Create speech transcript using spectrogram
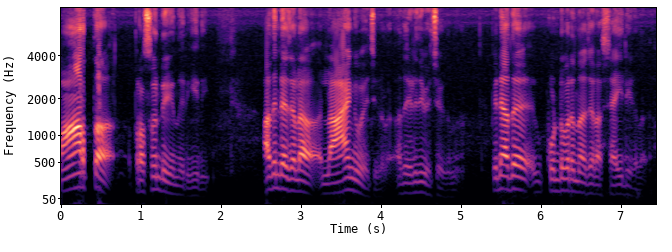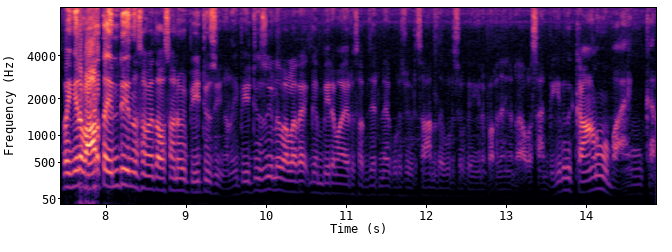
വാർത്ത പ്രസന്റ് ചെയ്യുന്ന രീതി അതിന്റെ ചില ലാംഗ്വേജുകൾ അത് എഴുതി വെച്ചേക്കുന്നത്. പിന്നെ അത് കൊണ്ടുവരുന്ന ചില ശൈലികൾ അപ്പോൾ ഇങ്ങനെ വാർത്ത എൻഡ് ചെയ്യുന്ന സമയത്ത് അവസാനം ഒരു പി ടു സി ആണ് ഈ പി ടു സിയിൽ വളരെ ഗംഭീരമായ ഒരു സബ്ജക്റ്റിനെ കുറിച്ച് ഒരു സാധനത്തെക്കുറിച്ചൊക്കെ ഇങ്ങനെ പറഞ്ഞ് അങ്ങോട്ട് അവസാനിപ്പിക്കും. ഇത് കാണുമ്പോൾ ഭയങ്കര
